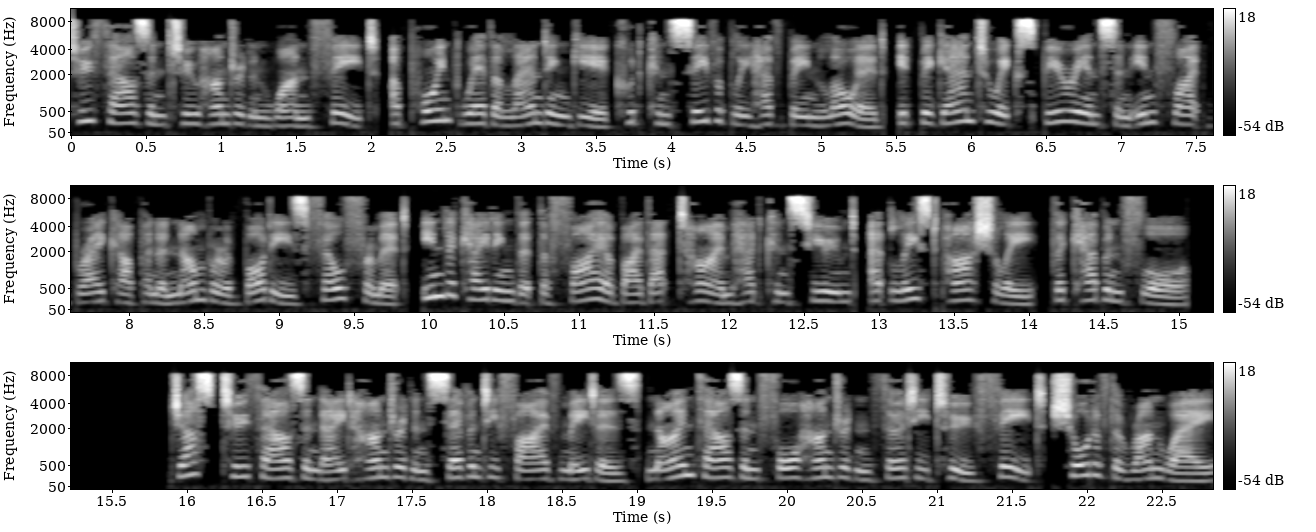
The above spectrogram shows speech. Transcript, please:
2,201 feet, a point where the landing gear could conceivably have been lowered, it began to experience an in-flight breakup and a number of bodies fell from it, indicating that the fire by that time had consumed, at least partially, the cabin floor. Just 2,875 meters (9,432 feet) short of the runway,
